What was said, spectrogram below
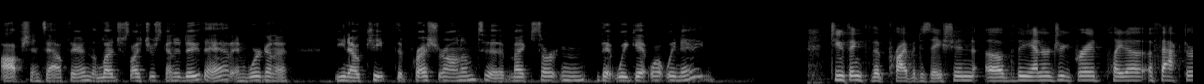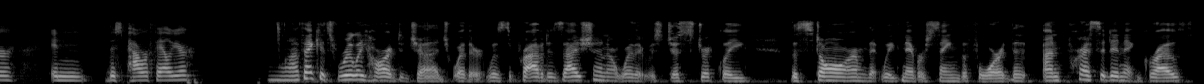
options out there, and the legislature is going to do that, and we're going to, you know, keep the pressure on them to make certain that we get what we need. Do you think the privatization of the energy grid played a, a factor in this power failure? Well, I think it's really hard to judge whether it was the privatization or whether it was just strictly the storm that we've never seen before. The unprecedented growth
